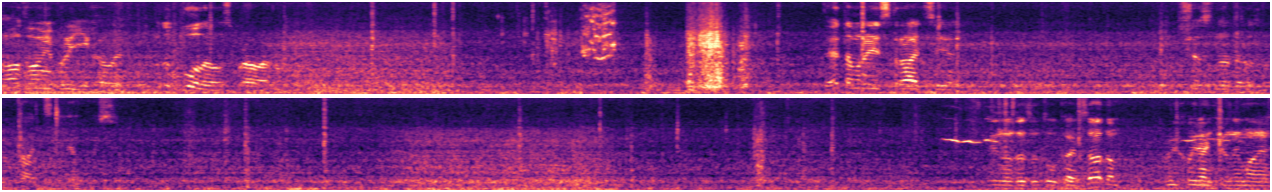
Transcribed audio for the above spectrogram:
Ну от вам і приїхали. Ну, Тут поле вон справа. Де там реєстрація? Зараз треба розвертатися якось. Сюди треба задом, других варіантів немає.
